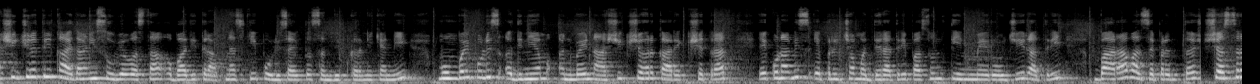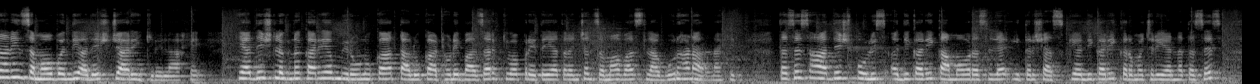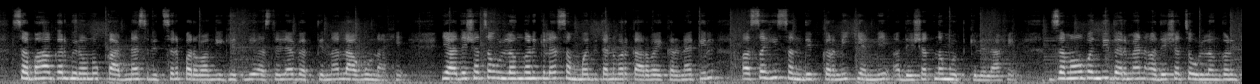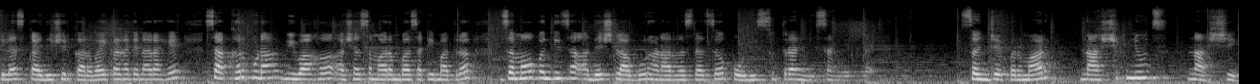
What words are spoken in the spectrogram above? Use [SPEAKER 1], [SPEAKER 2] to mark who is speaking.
[SPEAKER 1] नाशिक जिल्ह्यातील कायदा आणि सुव्यवस्था अबाधित राखण्यासाठी पोलीस आयुक्त संदीप कर्णिक यांनी मुंबई पोलीस अधिनियम अन्वये नाशिक शहर कार्यक्षेत्रात एकोणावीस एप्रिलच्या मध्यरात्रीपासून तीन मे रोजी रात्री बारा वाजेपर्यंत शस्त्र आणि जमावबंदी आदेश जारी केलेला आहे. हे आदेश लग्नकार्य मिरवणुका तालुका आठवडे बाजार किंवा प्रेतयात्रांच्या जमावास लागू राहणार नाहीत. तसेच हा आदेश पोलीस अधिकारी कामावर असलेल्या इतर शासकीय अधिकारी कर्मचारी यांना तसेच सभागर मिरवणूक काढण्यास रितसर परवानगी घेतली असलेल्या व्यक्तींना लागू नाही. या आदेशाचं उल्लंघन केल्यास संबंधितांवर कारवाई करण्यात येईल असंही संदीप कर्णिक यांनी आदेशात नमूद केलेलं आहे. जमावबंदी दरम्यान आदेशाचं उल्लंघन केल्यास कायदेशीर कारवाई करण्यात येणार आहे. साखरपुडा विवाह अशा समारंभासाठी मात्र जमावबंदीचा आदेश लागू राहणार नसल्याचं पोलीस सूत्रांनी सांगितलंय. संजय परमार नाशिक न्यूज नाशिक.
